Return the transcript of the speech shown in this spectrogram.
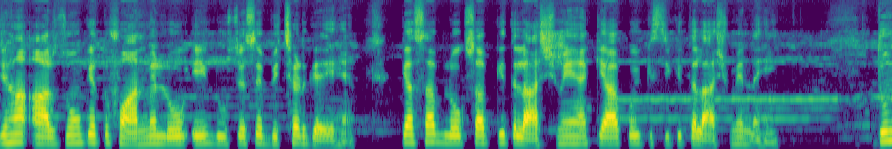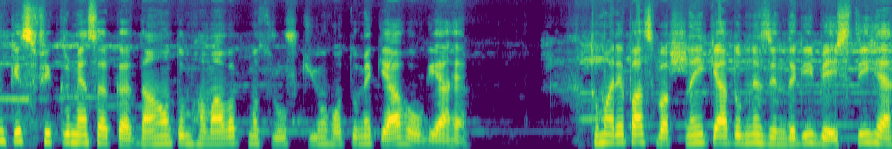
جہاں آرزوؤں کے طوفان میں لوگ ایک دوسرے سے بچھڑ گئے ہیں۔ کیا سب لوگ سب کی تلاش میں ہیں؟ کیا کوئی کسی کی تلاش میں نہیں؟ تم کس فکر میں سرکردہ ہو تم ہما وقت مصروف کیوں ہو؟ تمہیں کیا ہو گیا ہے؟ تمہارے پاس وقت نہیں، کیا تم نے زندگی بیچتی ہے؟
